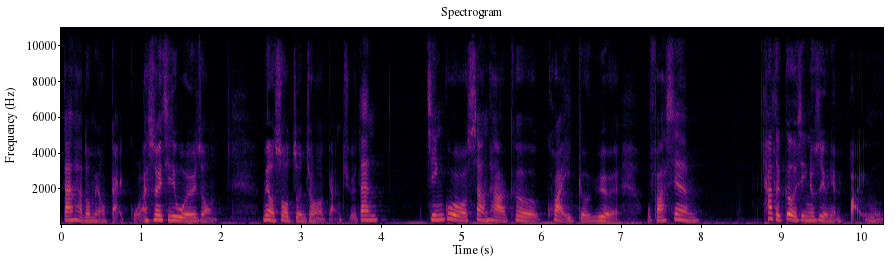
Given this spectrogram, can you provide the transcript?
但他都没有改过来，所以其实我有一种没有受尊重的感觉。但经过上他的课快一个月，我发现。他的个性就是有点白目，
